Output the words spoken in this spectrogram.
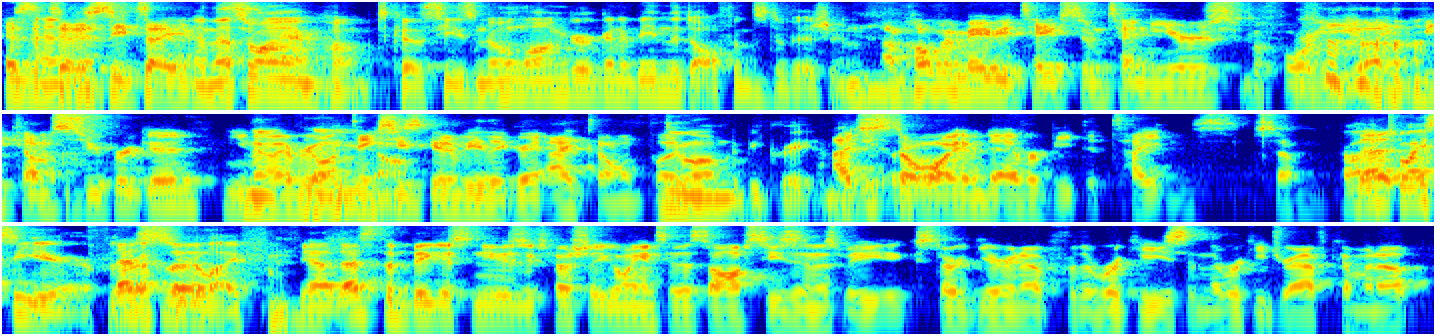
as the And- Tennessee Titans, And that's why I'm pumped because he's no longer going to be in the Dolphins division. I'm hoping maybe it takes him ten years before he like becomes super good. You know, No, no, everyone you thinks don't. he's going to be the great. I don't, but you want him to be great. I just don't want him to ever beat the Titans. So Probably that- twice a year for the rest of your life. Yeah, that's the biggest news, especially going into this offseason as we start gearing up for the rookies and the rookie draft coming up.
